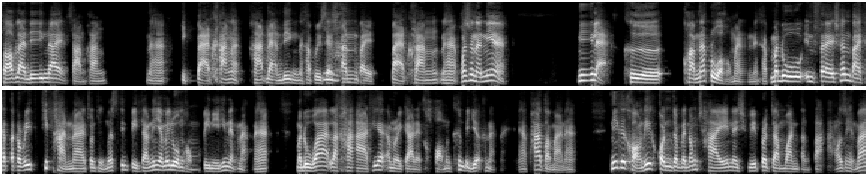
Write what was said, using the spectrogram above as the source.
soft landing ได้สามครั้งนะฮะอีกแปดครั้งอะ hard landing นะครับ recession ไปแปดครั้งนะฮะเพราะฉะนั้นเนี่ย นี่แหละคือความน่ากลัวของมันนะครับ มาดูอินฟลชัน by category ที่ผ่านมาจนถึงเมื่อสิ้นปีแล้วนี่ยังไม่รวมของปีนี้ที่หนักๆนะฮะมาดูว่าราคาที่อเมริกาเนี่ยของมันขึ้นไปเยอะขนาดไหนนะฮะภาพต่อมานะฮะ นี่คือของที่คนจำเป็นต้องใช้ในชีวิตประจำวันต่าง ๆ เราจะเห็นว่า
